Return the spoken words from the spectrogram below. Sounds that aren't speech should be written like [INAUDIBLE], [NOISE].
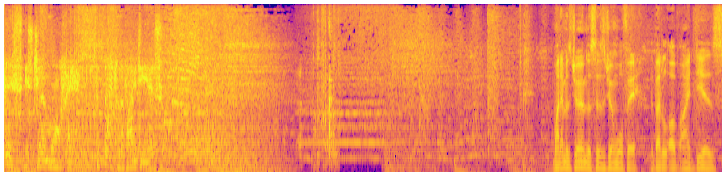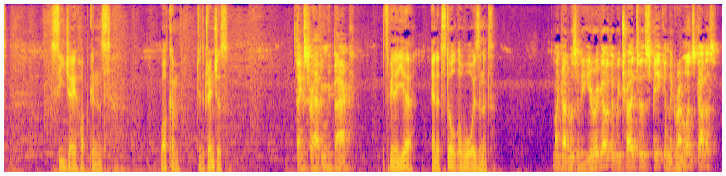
This is Jerm Warfare, the battle of ideas. My name is Jerm. This is Jerm Warfare, the battle of ideas. CJ Hopkins, welcome to the trenches. Thanks for having me back. It's been a year, and it's still a war, isn't it? My God, was it a year ago that we tried to speak and the gremlins got us?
